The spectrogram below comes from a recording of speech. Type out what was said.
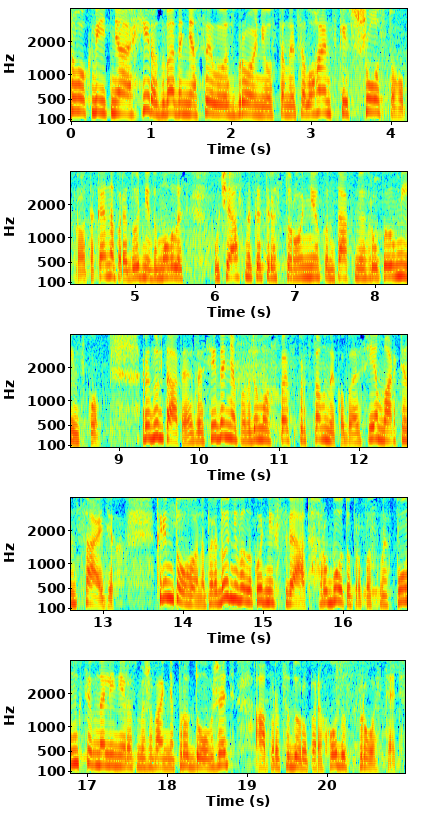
1 квітня і розведення сили озброєні у станиці Луганській з 6-го. Про таке напередодні домовились учасники тристоронньої контактної групи у мінську. Результати засідання повідомив спецпредставник ОБСЄ Мартін Сайдік. Крім того, напередодні великодніх свят роботу пропускних пунктів на лінії розмежування продовжать, а процедуру переходу спростять.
